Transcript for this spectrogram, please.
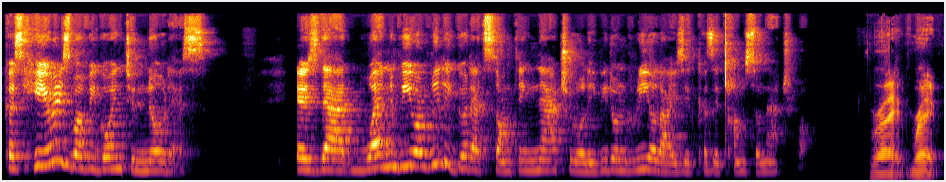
Because here is what we're going to notice is that when we are really good at something naturally, we don't realize it because it comes so natural. Right, right.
